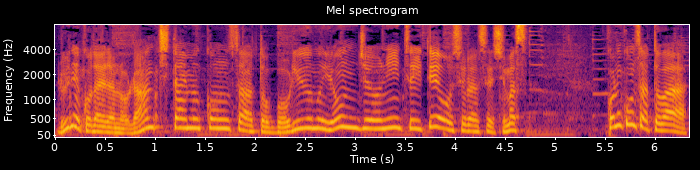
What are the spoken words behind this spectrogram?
ー、ルネ小平のランチタイムコンサートボリューム40についてお知らせします。このコンサートは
